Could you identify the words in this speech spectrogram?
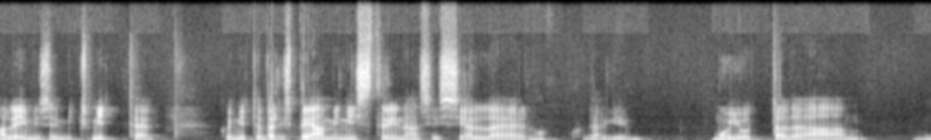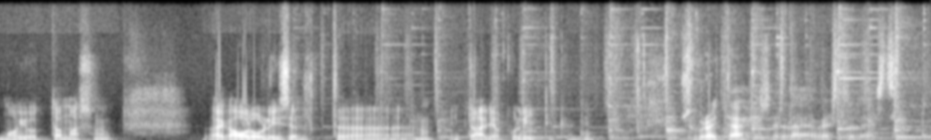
valimisi, miks mitte, kui mitte päris peaministrina, siis jälle noh, kuidagi mõjutada, mõjutamas noh, väga oluliselt äh, noh, Itaalia poliitikat. suur aitäh selle vestluse eest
